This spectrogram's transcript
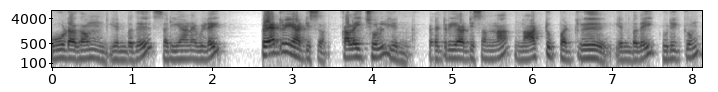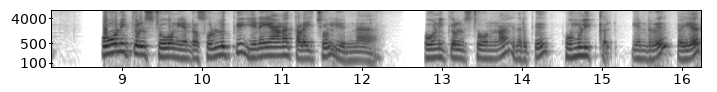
ஊடகம் என்பது சரியான விடை. பேட்ரியாட்டிசம் கலைச்சொல் என்ன? பேட்ரியாட்டிசம்னா நாட்டுப்பற்று என்பதை குறிக்கும். கோனிக்கல் ஸ்டோன் என்ற சொல்லுக்கு இணையான கலைச்சொல் என்ன? கோனிக்கல் ஸ்டோன்னா இதற்கு குமுளிக்கல் என்று பெயர்.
